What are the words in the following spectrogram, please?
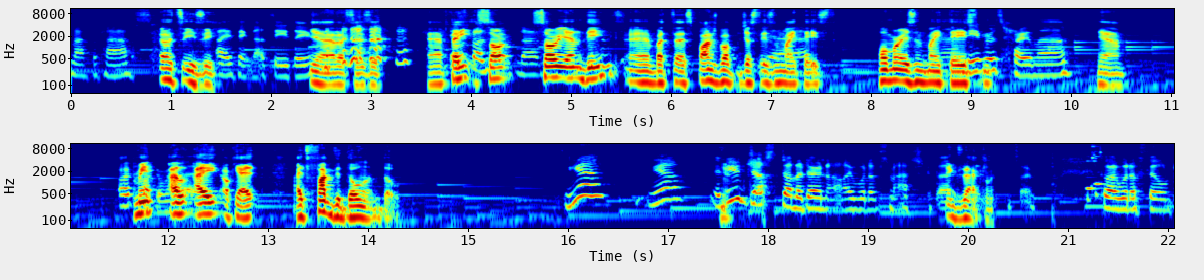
smash a pass. Oh, it's easy. I think that's easy. Yeah, that's easy. Uh, thank, so, no. sorry, Andy, uh, but uh, SpongeBob just isn't my taste. Homer isn't my Nah, taste. Neither is Homer. Yeah, I'd I mean, I. I okay, I, I'd fuck the donut though. Yeah, yeah. If Yeah. you just done a donut, I would have smashed. But Exactly. So, so I would have filled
